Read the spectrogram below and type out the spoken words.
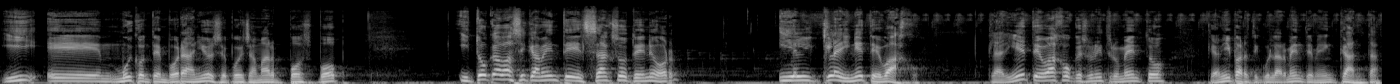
y eh, muy contemporáneo, se puede llamar post-bop, y toca básicamente el saxo tenor y el clarinete bajo. Clarinete bajo que es un instrumento que a mí particularmente me encanta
